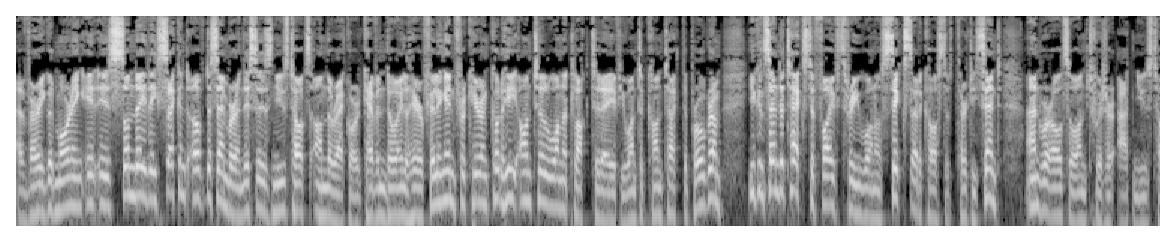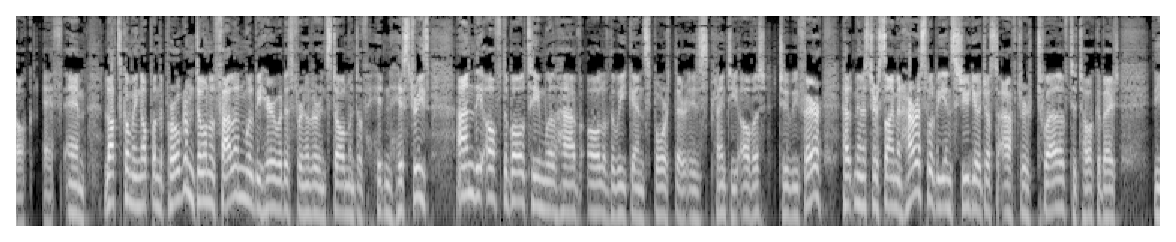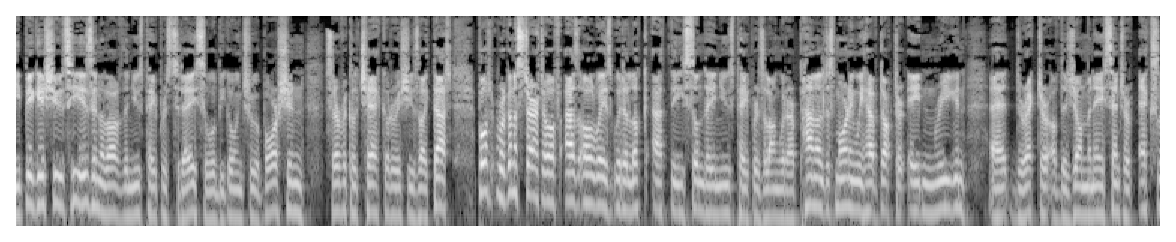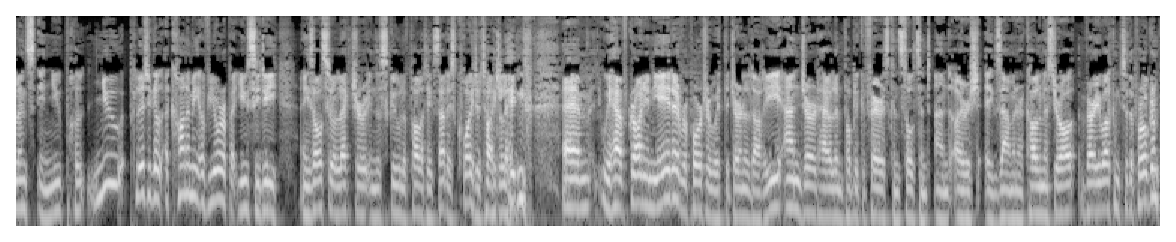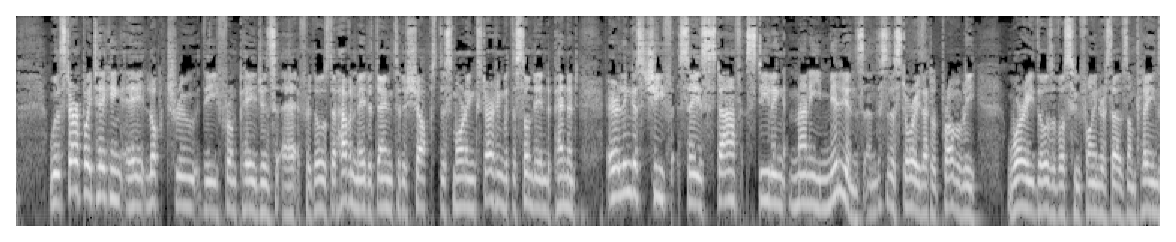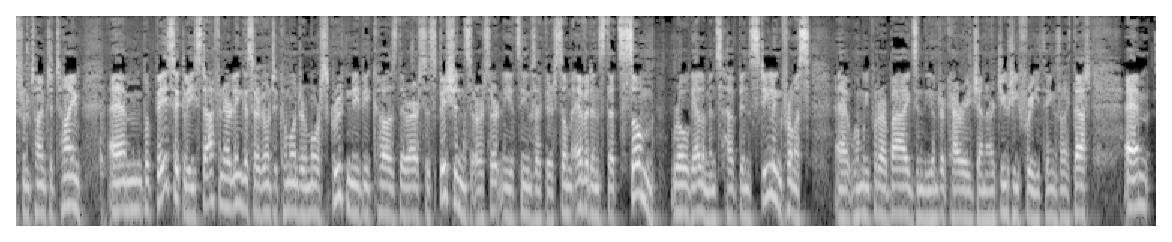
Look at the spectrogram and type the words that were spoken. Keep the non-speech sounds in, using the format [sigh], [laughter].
A very good morning. It is Sunday, the 2nd of December, and this is Newstalk's On the Record. Kevin Doyle here, filling in for Kieran Cuddihy until 1 o'clock today. If you want to contact the programme, you can send a text to 53106 at a cost of 30 cent, and we're also on Twitter at Newstalk FM. Lots coming up on the programme. Donald Fallon will be here with us for another instalment of Hidden Histories, and the Off the Ball team will have all of the weekend sport. There is plenty of it, to be fair. Health Minister Simon Harris will be in studio just after 12 to talk about the big issues. He is in a lot of the newspapers today, so we'll be going through abortion, cervical check, other issues like that. But we're going to start off, as always, with a look at the Sunday newspapers along with our panel. This morning we have Dr. Aidan Regan, uh, Director of the Jean Monnet Centre of Excellence in New, Pol- New Political Economy of Europe at UCD, and he's also a lecturer in the School of Politics. That is quite a title, [laughs] Aidan. um, we have Gráinne Ní Aodha, reporter with the Journal.ie, and Gerard Howlin, Public Affairs Consultant and Irish Examiner columnist. You're all very welcome to the programme. We'll start by taking a look through the front pages uh, for those that haven't made it down to the shops this morning, starting with the Sunday Independent. Aer Lingus chief says staff stealing many millions, and this is a story that'll probably worry those of us who find ourselves on planes from time to time. Um, but basically, staff in Aer Lingus are going to come under more scrutiny because there are suspicions, or certainly it seems like there's some evidence that some rogue elements have been stealing from us uh, when we put our bags in the undercarriage and our duty free, things like that. Um,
